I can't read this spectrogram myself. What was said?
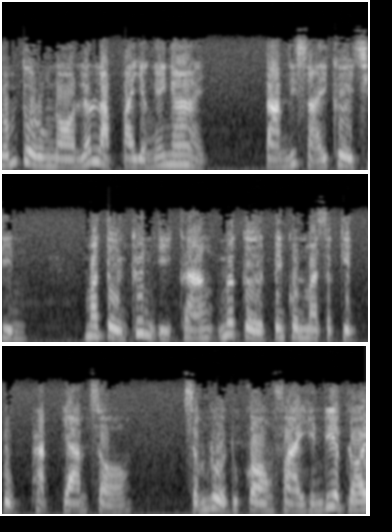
ล้มตัวลงนอนแล้วหลับไปอย่างง่ายๆ ตามนิสัยเคยชิน มาตื่นขึ้นอีกครั้งเมื่อเกิดเป็นคนมาสกิดปลุกผลัดยามสอง สำรวจดูกองไฟเห็นเรียบร้อย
